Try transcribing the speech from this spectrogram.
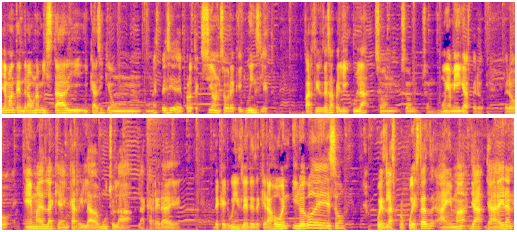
ella mantendrá una amistad y, casi que una especie de protección sobre Kate Winslet. A partir de esa película son, son, son muy amigas, pero, pero Emma es la que ha encarrilado mucho la, carrera de, de Kate Winslet desde que era joven. Y luego de eso, pues las propuestas a Emma ya, ya eran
